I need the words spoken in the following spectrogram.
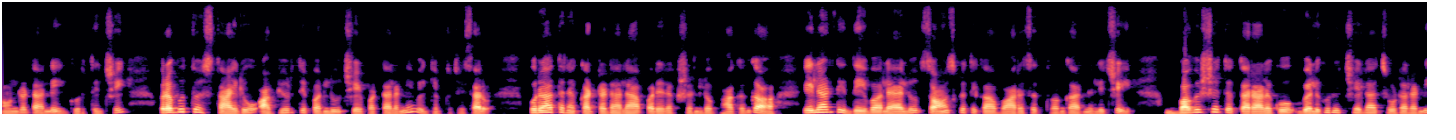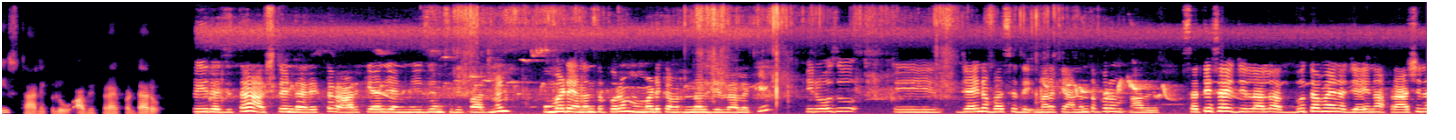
ఉండటాన్ని గుర్తించి ప్రభుత్వ స్థాయిలో అభివృద్ధి పనులు చేపట్టాలని విజ్ఞప్తి చేశారు. పురాతన కట్టడాల పరిరక్షణలో భాగంగా ఇలాంటి దేవాలయాలు సాంస్కృతిక వారసత్వంగా నిలిచి భవిష్యత్తు తరాలకు వెలుగునిచ్చేలా చూడాలని స్థానికులు అభిప్రాయపడ్డారు. Sri Rajitha assistant director archaeology and museums department ఉమ్మడి అనంతపురం ఉమ్మడి కర్నూలు జిల్లాలకి ఈరోజు ఈ జైన బసది మనకి అనంతపురం అది సత్యసాయి జిల్లాలో అద్భుతమైన జైన ప్రాచీన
